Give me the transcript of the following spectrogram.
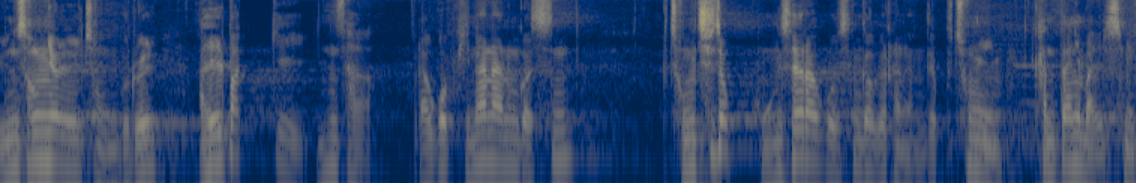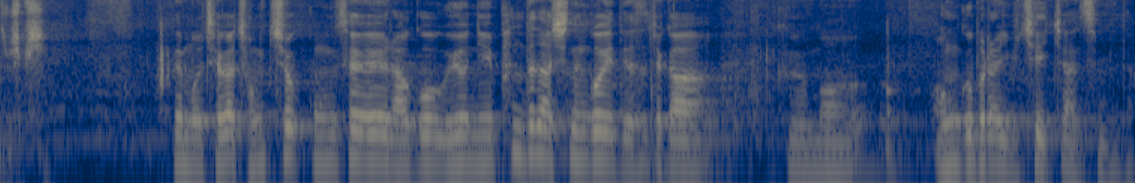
윤석열 정부를 알박기 인사라고 비난하는 것은 정치적 공세라고 생각을 하는데 부총님 간단히 말씀해 주십시오. 근데 뭐 제가 정치적 공세라고 의원이 판단하시는 거에 대해서 제가 그 뭐 언급을 할 위치에 있지 않습니다.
